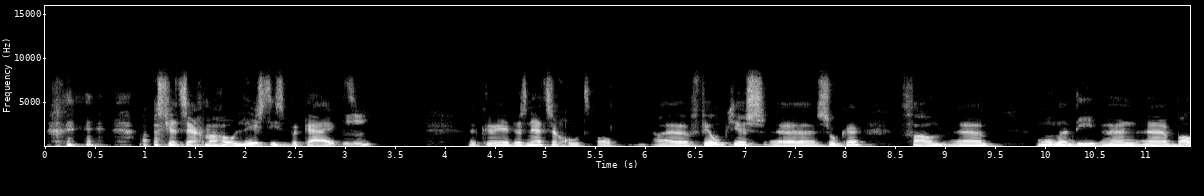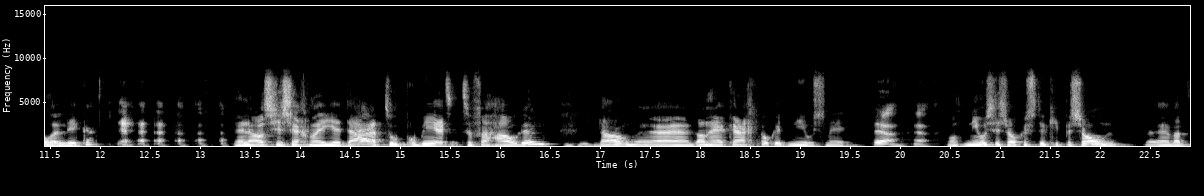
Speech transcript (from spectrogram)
als je het zeg maar holistisch bekijkt, dan kun je dus net zo goed op filmpjes eh, zoeken van eh, honden die hun eh, ballen likken. En als je zeg maar je daartoe probeert te verhouden, dan, eh, dan her- krijg je ook het nieuws mee. Ja, ja, Want nieuws is ook een stukje persoon. eh, wat,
